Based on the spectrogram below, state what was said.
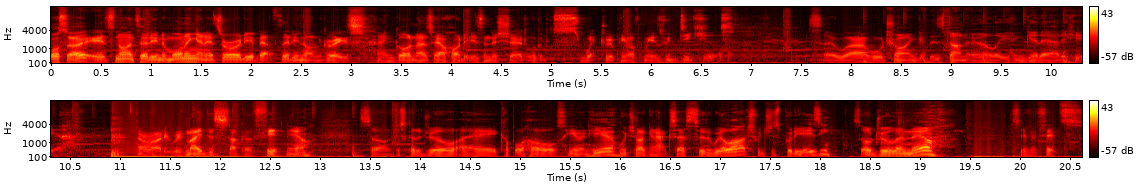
Also, it's 9.30 in the morning and it's already about 39 degrees. And God knows how hot it is in this shed. Look at the sweat dripping off me, it's ridiculous. So uh, we'll try and get this done early and get out of here. Alrighty, we've made this sucker fit now. So I've just got to drill a couple of holes here and here, which I can access through the wheel arch, which is pretty easy. So I'll drill in now, see if it fits.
